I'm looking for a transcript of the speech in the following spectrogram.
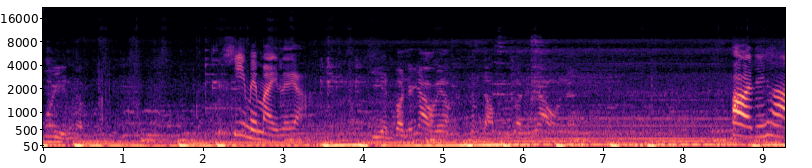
พอเห็นแบบขี้ใหม่ ๆ เลยอะเขียนก่อนจะเงาเลยครับดำๆก่อนจะเงานะพ่อสวัสดีค่ะ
